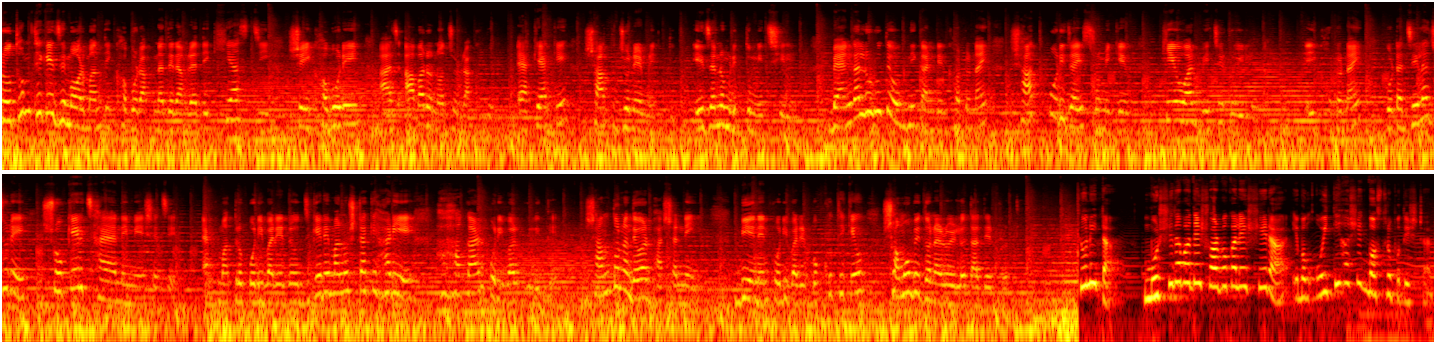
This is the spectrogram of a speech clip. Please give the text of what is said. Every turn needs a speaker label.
Speaker 1: প্রথম থেকে যে মর্মান্তিক খবর আপনাদের আমরা দেখিয়ে আসছি, সেই খবরে আজ আবারও নজর রাখব। একে একে সাত জনের মৃত্যু, এ যেন মৃত্যু মিছিল। বেঙ্গালুরুতে অগ্নিকাণ্ডের ঘটনায় সাত পরিযায়ী শ্রমিকের কেউ আর বেঁচে রইল না। এই ঘটনায় গোটা জেলা জুড়ে শোকের ছায়া নেমে এসেছে। একমাত্র পরিবারের রোজগেরে মানুষটাকে হারিয়ে হাহাকার পরিবারগুলিতে। সান্ত্বনা দেওয়ার ভাষা নেই। বিএনএন পরিবারের পক্ষ থেকেও সমবেদনা রইল তাদের প্রতি।
Speaker 2: সুনিতা মুর্শিদাবাদের সর্বকালের সেরা এবং ঐতিহাসিক বস্ত্র প্রতিষ্ঠান।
